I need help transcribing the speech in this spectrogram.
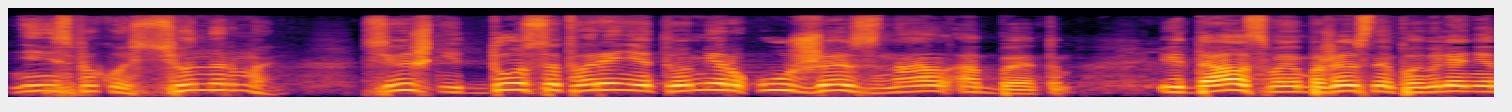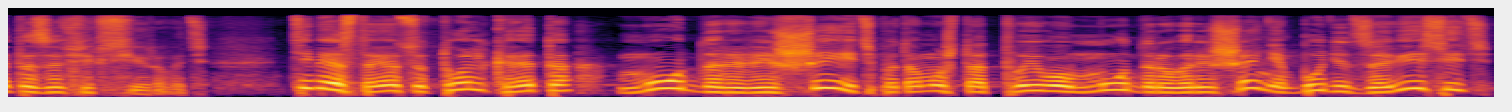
не беспокойся, все нормально. Всевышний до сотворения этого мира уже знал об этом и дал свое божественное повеление это зафиксировать. тебе остается только это мудро решить, потому что от твоего мудрого решения будет зависеть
